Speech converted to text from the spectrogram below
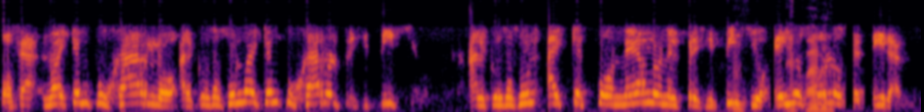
O sea no hay que empujarlo al Cruz Azul no hay que empujarlo al precipicio. Al Cruz Azul hay que ponerlo en el precipicio. Ellos solo se tiran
